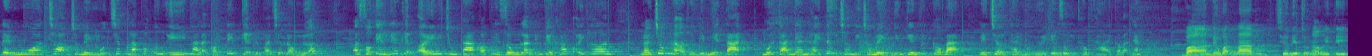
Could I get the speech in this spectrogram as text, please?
để mua chọn cho mình một chiếc laptop ưng ý mà lại còn tiết kiệm được vài triệu đồng nữa. Ở số tiền tiết kiệm ấy thì chúng ta có thể dùng làm những việc khác có ích hơn. Nói chung là ở thời điểm hiện tại, mỗi cá nhân hãy tự trang bị cho mình những kiến thức cơ bản để trở thành một người tiêu dùng thông thái các bạn nhé. Và nếu bạn Lam chưa biết chỗ nào uy tín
